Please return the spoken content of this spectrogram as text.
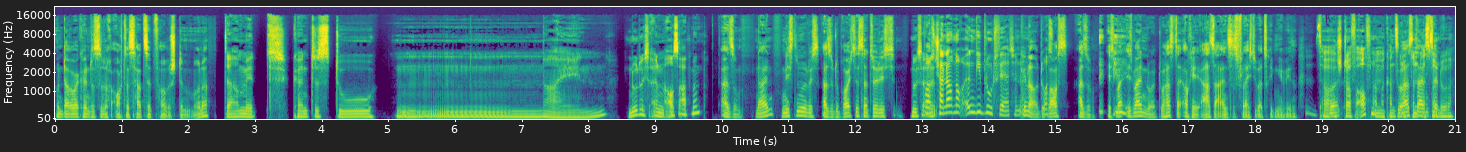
Und darüber könntest du doch auch das HZV bestimmen, oder? damit könntest du nein nur durchs Ein- und Ausatmen? Also, nein, nicht nur durch, also du bräuchtest natürlich, Du brauchst schon auch noch irgendwie Blutwerte. Ne? genau, du brauchst brauchst, also, ich meine ich mein nur, du hast da, okay, ASA-1 ist vielleicht übertrieben gewesen. Sauerstoffaufnahme kannst Du du auch hast dann deinen erstmal nur.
